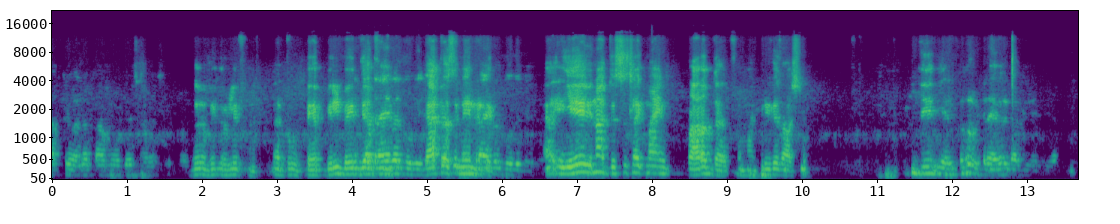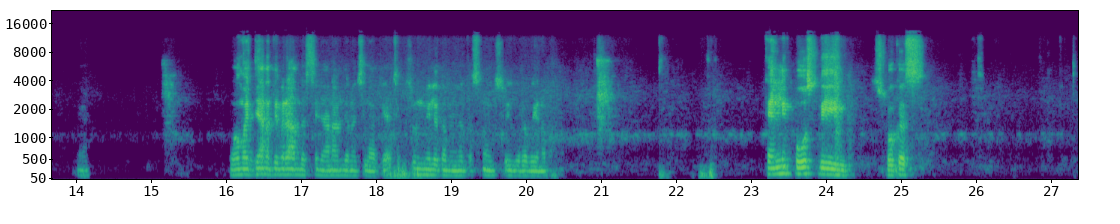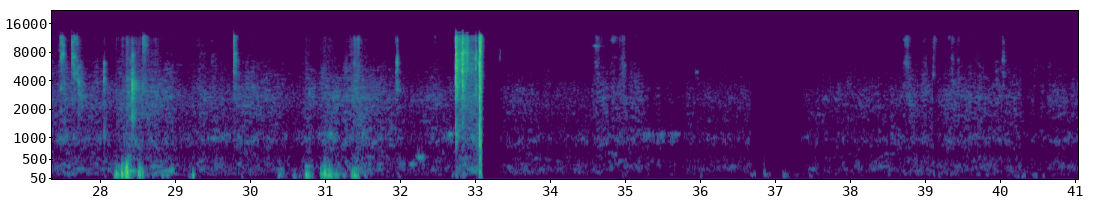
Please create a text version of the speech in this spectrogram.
आपके ना this is like my prarabdha from my previous ashram. वो मध्यान तिमिरांधस्य ज्ञानांजन चलाकया चक्षुन्मीलितमेन तस्मै श्रीगुरवे नमः kindly post the slokas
